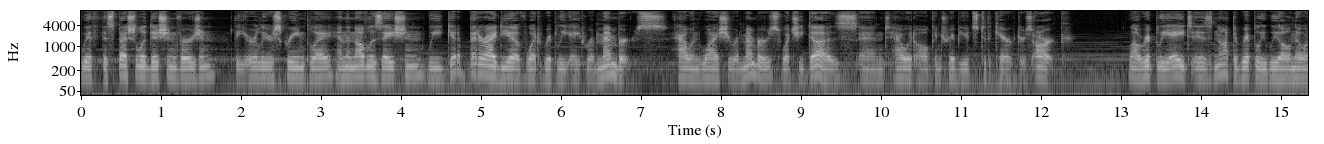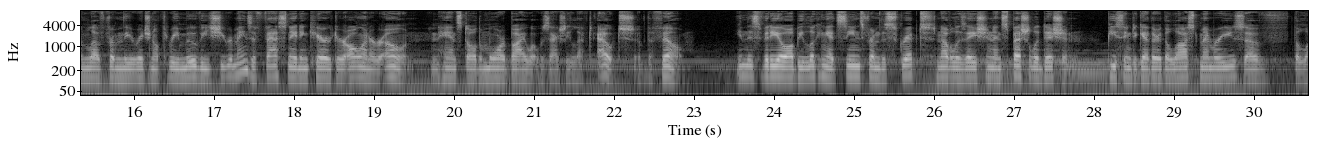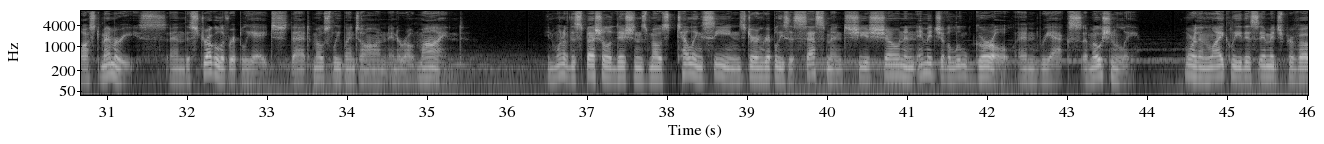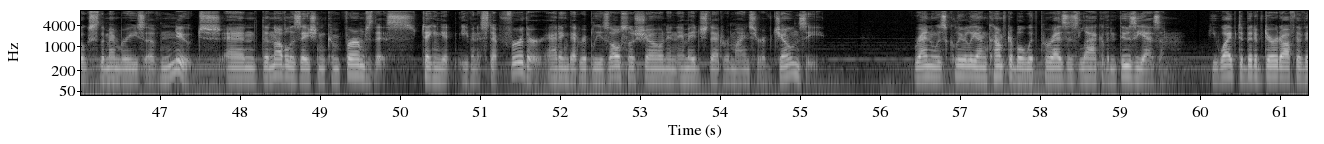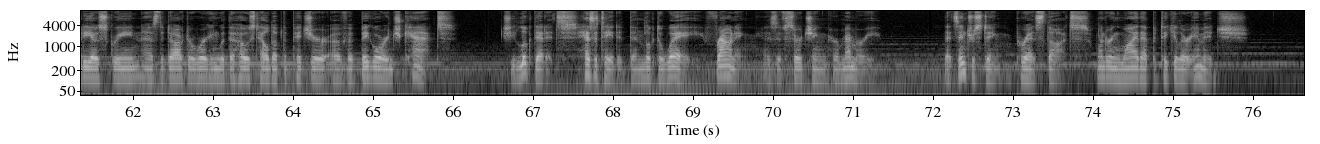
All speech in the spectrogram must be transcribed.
With the special edition version, the earlier screenplay, and the novelization, we get a better idea of what Ripley 8 remembers, how and why she remembers what she does, and how it all contributes to the character's arc. While Ripley 8 is not the Ripley we all know and love from the original three movies, she remains a fascinating character all on her own, enhanced all the more by what was actually left out of the film. In this video, I'll be looking at scenes from the script, novelization, and special edition, piecing together the lost memories of the lost memories, and the struggle of Ripley 8 that mostly went on in her own mind. In one of the special edition's most telling scenes during Ripley's assessment, she is shown an image of a little girl and reacts emotionally. More than likely, this image provokes the memories of Newt, and the novelization confirms this, taking it even a step further, adding that Ripley is also shown an image that reminds her of Jonesy. Wren was clearly uncomfortable with Perez's lack of enthusiasm. He wiped a bit of dirt off the video screen as the doctor working with the host held up the picture of a big orange cat, she looked at it, hesitated, then looked away, frowning, as if searching her memory. That's interesting, Perez thought, wondering why that particular image.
